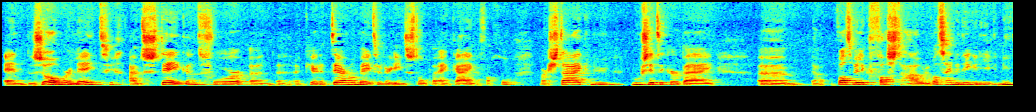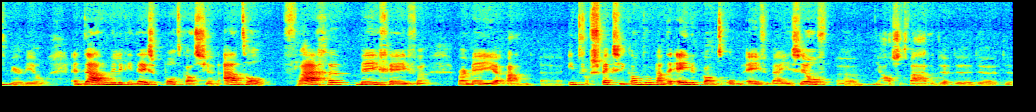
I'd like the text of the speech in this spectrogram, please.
En de zomer leent zich uitstekend voor een, een, keer de thermometer erin stoppen en kijken van, goh, waar sta ik nu? Hoe zit ik erbij? Uh, wat wil ik vasthouden? Wat zijn de dingen die ik niet meer wil? En daarom wil ik in deze podcast je een aantal vragen meegeven waarmee je aan uh, introspectie kan doen. Aan de ene kant om even bij jezelf, uh, ja, als het ware, de, de, de, de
